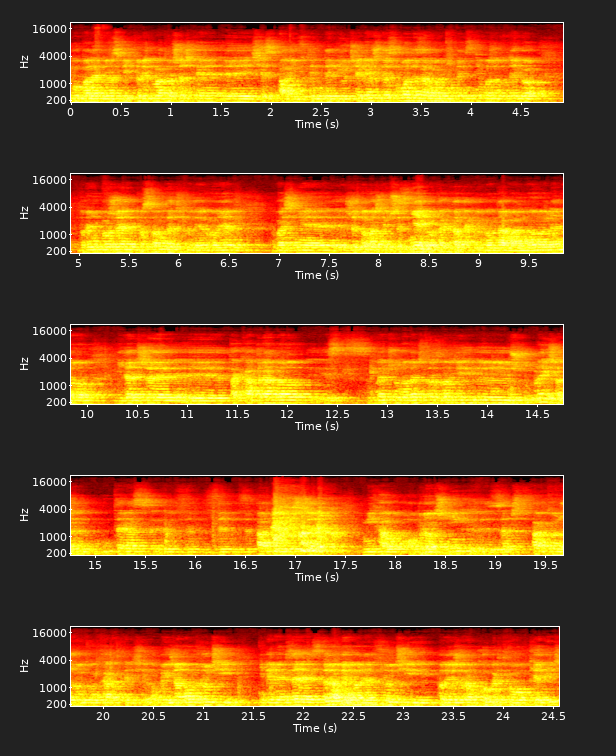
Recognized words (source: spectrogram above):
Kuba Lewiowski, który chyba troszeczkę się spalił w tym debiucie. Wiem, że to jest młody zawodnik, więc nie można tutaj go, broń Boże, posądzać tutaj o, właśnie, że to właśnie przez niego tak, tak wyglądała, no ale no widać, że y, ta kadra no, jest z meczu na mecz coraz bardziej y, szczuplejsza. Teraz wy, wy, wypadł jeszcze Michał Obrocznik za czwartą żółtą kartkę dzisiaj obejrzaną, wróci, nie wiem jak ze zdrowiem, ale wróci podejrzewam Hubert Wołokiewicz.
